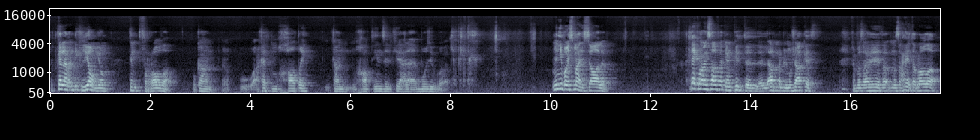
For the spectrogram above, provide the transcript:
بتكلم عن ذيك اليوم يوم كنت في الروضة وكان وأكلت مخاطي كان مخاط ينزل كذا على بوزي و... من يبغى يسمع لي السوالف؟ لك عن سالفه يوم كنت الأرنب المشاكس. في مسرحيه مسرحية الروضة.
